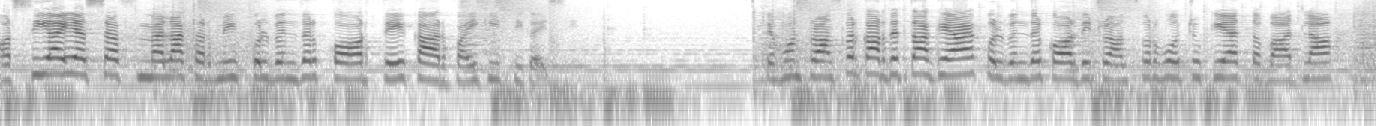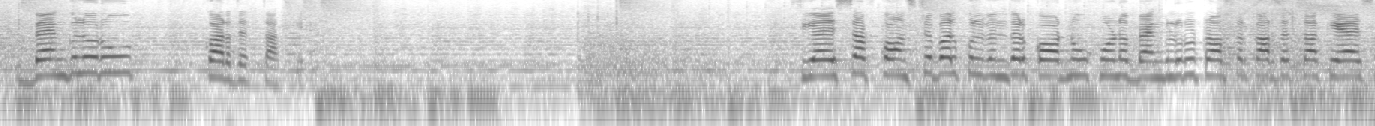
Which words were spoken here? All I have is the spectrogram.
ਔਰ ਸੀਆਈਐਸਐਫ ਮਹਿਲਾ ਕਰਮੀ ਕੁਲਵਿੰਦਰ ਕੌਰ ਤੇ ਕਾਰਵਾਈ ਕੀਤੀ ਗਈ ਸੀ। ਤੇ ਹੁਣ ਟ੍ਰਾਂਸਫਰ ਕਰ ਦਿੱਤਾ ਗਿਆ। ਕੁਲਵਿੰਦਰ ਕੌਰ ਦੀ ਟ੍ਰਾਂਸਫਰ ਹੋ ਚੁੱਕੀ ਹੈ। ਤਬਾਦਲਾ ਬੈਂਗਲੁਰੂ ਕਰ ਦਿੱਤਾ ਗਿਆ। ਸੀਆਈਐਸਐਫ ਕਾਂਸਟੇਬਲ ਕੁਲਵਿੰਦਰ ਕੌਰ ਨੂੰ ਹੁਣ ਬੈਂਗਲੁਰੂ ਟ੍ਰਾਂਸਫਰ ਕਰ ਦਿੱਤਾ ਗਿਆ ਇਸ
